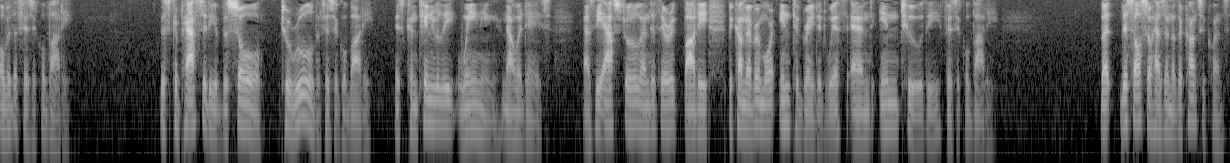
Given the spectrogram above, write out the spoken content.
over the physical body. This capacity of the soul to rule the physical body is continually waning nowadays as the astral and etheric body become ever more integrated with and into the physical body. But this also has another consequence.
